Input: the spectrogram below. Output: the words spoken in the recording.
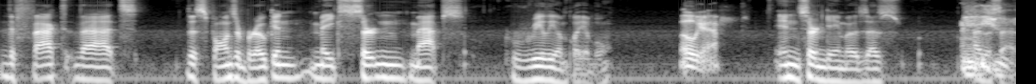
the fact that the spawns are broken makes certain maps really unplayable Oh yeah. in certain game modes as as I said.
